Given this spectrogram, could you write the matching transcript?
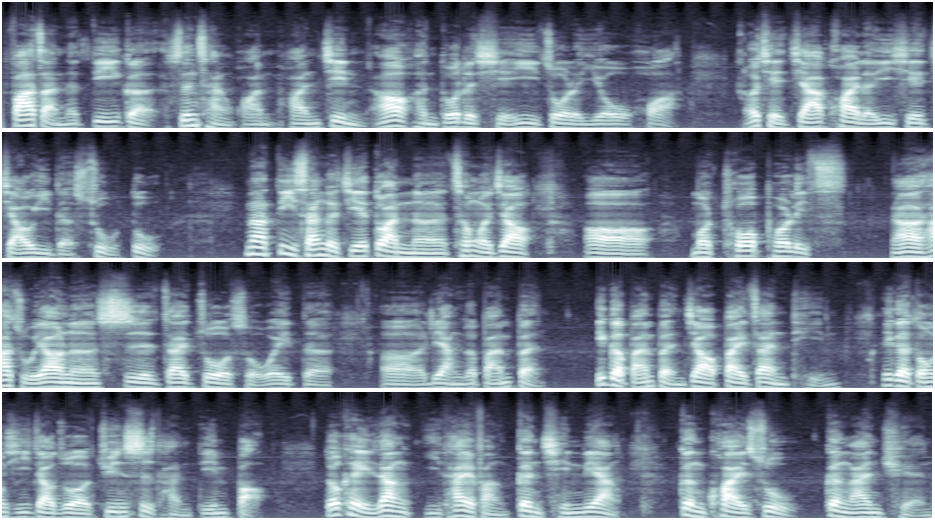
发展的第一个生产环环境，然后很多的协议做了优化，而且加快了一些交易的速度。那第三个阶段呢，称为叫哦、呃、Metropolis，然后它主要呢是在做所谓的。呃，两个版本，一个版本叫拜占庭，一个东西叫做君士坦丁堡，都可以让以太坊更轻量、更快速、更安全。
